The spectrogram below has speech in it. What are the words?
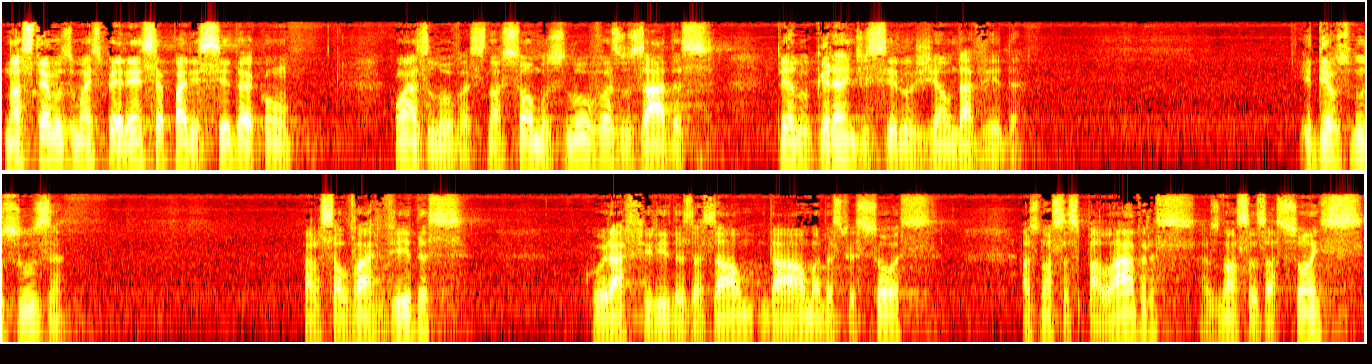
nós temos uma experiência parecida com, com as luvas. Nós somos luvas usadas pelo grande cirurgião da vida. E Deus nos usa para salvar vidas, curar feridas da alma das pessoas as nossas palavras, as nossas ações,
